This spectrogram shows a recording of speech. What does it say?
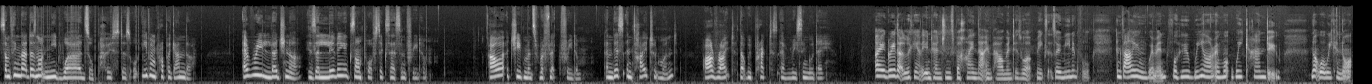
something that does not need words or posters or even propaganda. Every Lajna is a living example of success and freedom. Our achievements reflect freedom, and this entitlement, our right that we practice every single day. I agree that looking at the intentions behind that empowerment is what makes it so meaningful, and valuing women for who we are and what we can do, not what we cannot,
